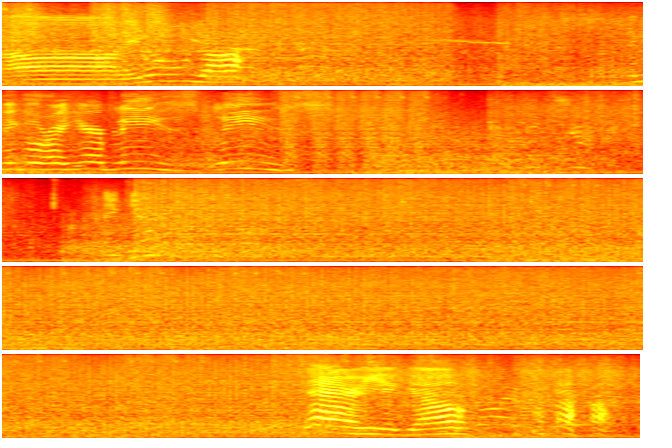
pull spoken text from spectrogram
Hallelujah. Let me go right here, please. Please. Thank you. There you go.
